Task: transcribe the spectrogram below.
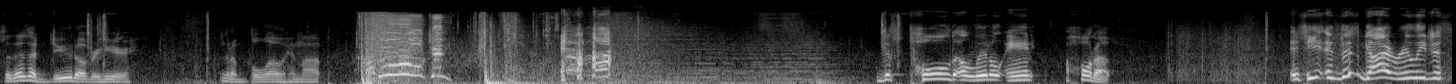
So there's a dude over here. I'm gonna blow him up. Just pulled a little and hold up. Is he is this guy really just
